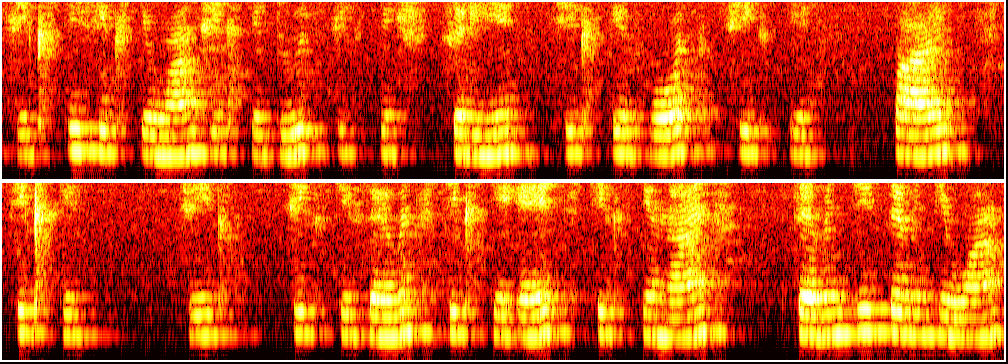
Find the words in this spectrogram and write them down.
60, 61, 62, 63, 64, 65, 66, 67, 68, 69, 70, 71,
